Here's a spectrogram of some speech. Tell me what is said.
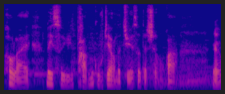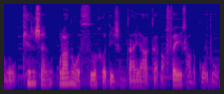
后来，类似于盘古这样的角色的神话人物，天神乌拉诺斯和地神盖亚感到非常的孤独、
